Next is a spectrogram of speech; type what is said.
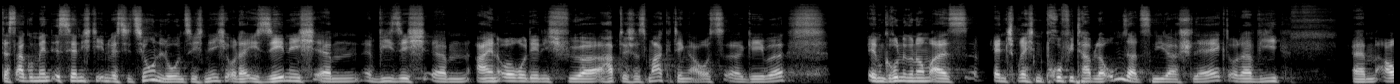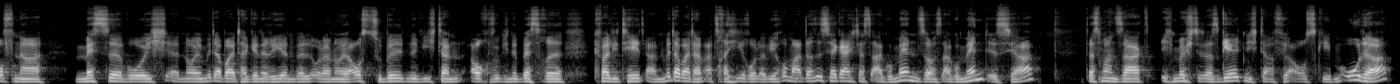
Das Argument ist ja nicht, die Investition lohnt sich nicht oder ich sehe nicht, ähm, wie sich ähm, ein Euro, den ich für haptisches Marketing ausgebe, im Grunde genommen als entsprechend profitabler Umsatz niederschlägt oder wie ähm, auf einer Messe, wo ich äh, neue Mitarbeiter generieren will oder neue Auszubildende, wie ich dann auch wirklich eine bessere Qualität an Mitarbeitern attrahiere oder wie auch immer. Das ist ja gar nicht das Argument, sondern das Argument ist ja, dass man sagt, ich möchte das Geld nicht dafür ausgeben oder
